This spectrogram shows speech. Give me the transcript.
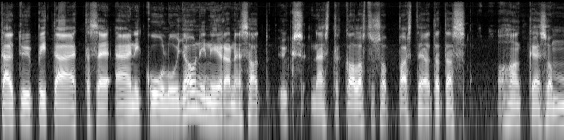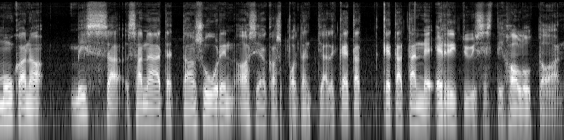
täytyy pitää, että se ääni kuuluu. Jouni Niiranen, sä oot yksi näistä kalastusoppaista, joita tässä hankkeessa on mukana. Missä sä näet, että on suurin asiakaspotentiaali? Ketä, ketä tänne erityisesti halutaan?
